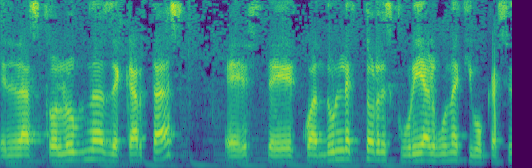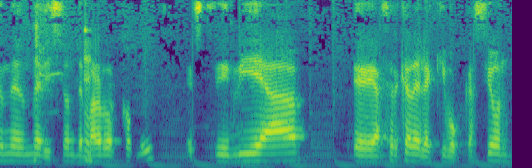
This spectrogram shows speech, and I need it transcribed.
en las columnas de cartas, este, cuando un lector descubría alguna equivocación en una edición de Marvel Comics, escribía eh, acerca de la equivocación.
